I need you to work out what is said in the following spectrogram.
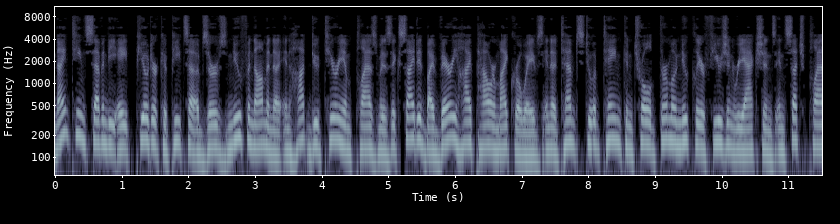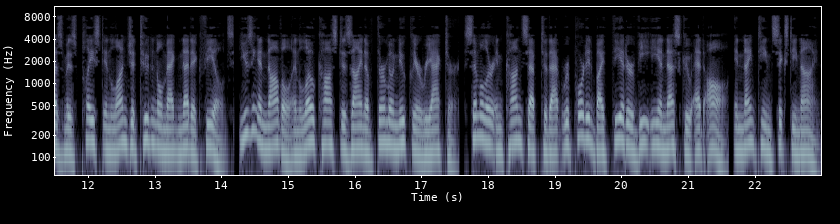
1978 Pyotr Kapitsa observes new phenomena in hot deuterium plasmas excited by very high-power microwaves in attempts to obtain controlled thermonuclear fusion reactions in such plasmas placed in longitudinal magnetic fields, using a novel and low-cost design of thermonuclear reactor, similar in concept to that reported by Theodor V. Ionescu et al. in 1969.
